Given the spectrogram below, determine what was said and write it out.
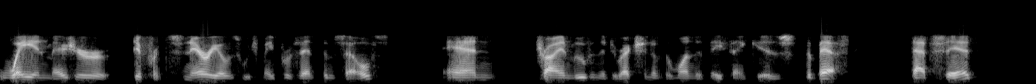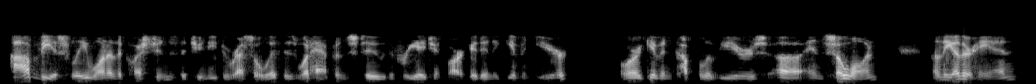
weigh and measure different scenarios which may present themselves and try and move in the direction of the one that they think is the best. That said, obviously, one of the questions that you need to wrestle with is what happens to the free agent market in a given year or a given couple of years, uh, and so on. On the other hand,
